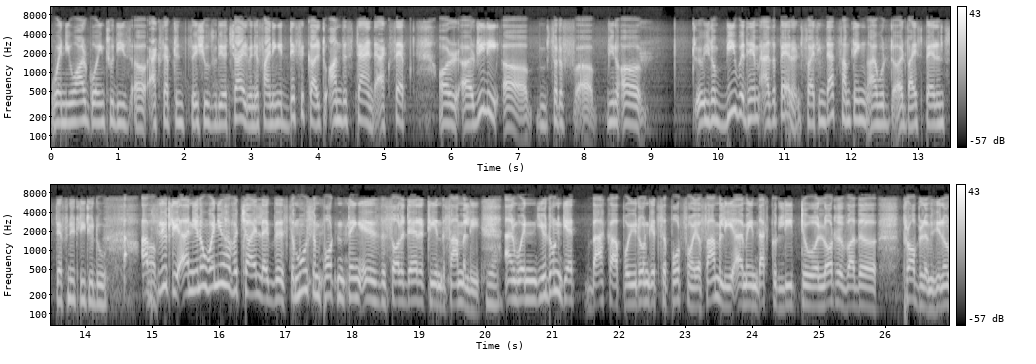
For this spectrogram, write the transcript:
when you are going through these uh, acceptance issues with your child. When you're finding it difficult to understand, accept, or uh, really uh, sort of you know. Uh, to, you know, be with him as a parent. So I think that's something I would advise parents definitely to do. Absolutely. and you know, when you have a child like this, the most important thing is the solidarity in the family. Yeah. And when you don't get backup or you don't get support from your family, I mean, that could lead to a lot of other problems, you know,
